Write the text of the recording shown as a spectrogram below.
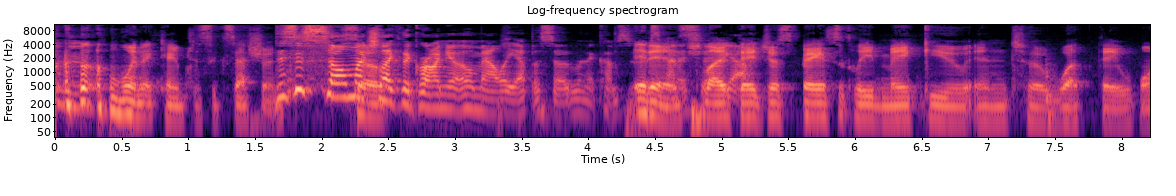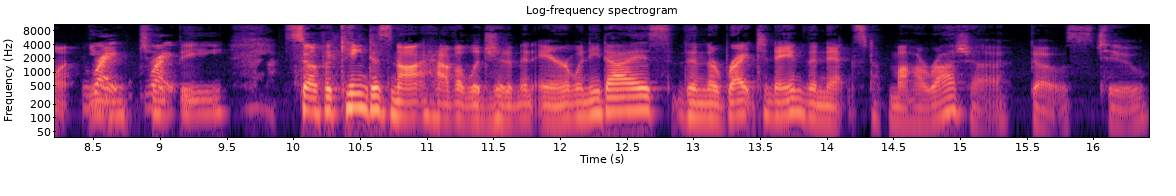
when it came to succession. Mm-hmm. This is so much So- like the Grania O'Malley episode when it comes to It is kind of like yeah. they just basically make you into what they want you Right, to right. be. So if a king does not have a legitimate heir when he dies, then the right to name the next Maharaja goes to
